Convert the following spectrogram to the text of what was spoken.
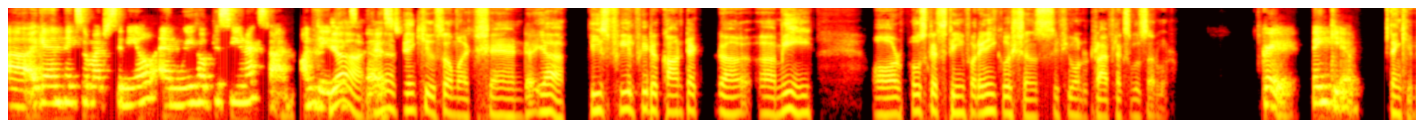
Uh, again, thanks so much, Sunil, and we hope to see you next time on Data Yeah, Anna, thank you so much. And uh, yeah, please feel free to contact uh, uh, me or Postgres team for any questions if you want to try Flexible Server. Great. Thank you. Thank you.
